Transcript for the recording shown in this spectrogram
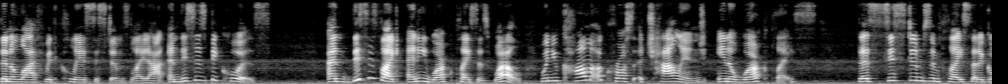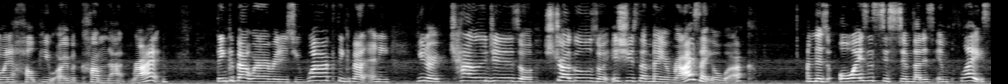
than a life with clear systems laid out. And this is because, and this is like any workplace as well when you come across a challenge in a workplace, there's systems in place that are going to help you overcome that, right? Think about wherever it is you work, think about any, you know, challenges or struggles or issues that may arise at your work. And there's always a system that is in place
